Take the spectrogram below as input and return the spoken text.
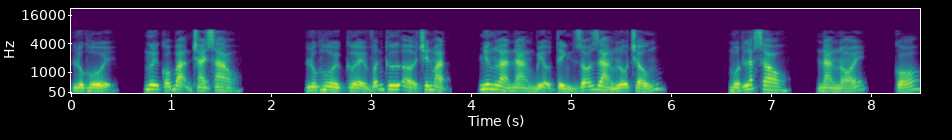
lục hồi, ngươi có bạn trai sao? Lục hồi cười vẫn cứ ở trên mặt, nhưng là nàng biểu tình rõ ràng lỗ trống. Một lát sau, nàng nói, có.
